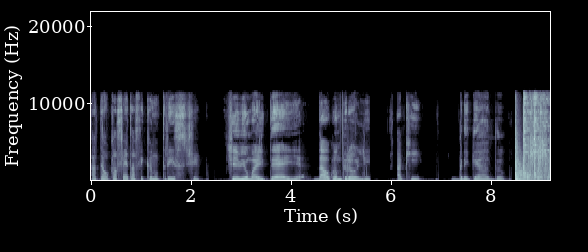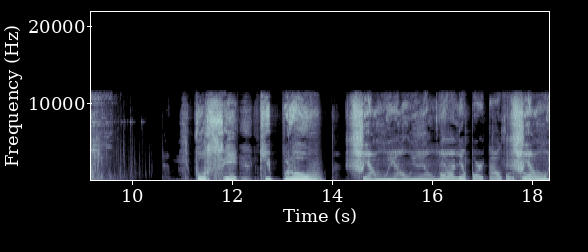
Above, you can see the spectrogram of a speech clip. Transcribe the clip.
Até o café tá ficando triste. Tive uma ideia. Dá o controle. Aqui. Obrigado. Você quebrou! Olha, o portal voltou! Tchau!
